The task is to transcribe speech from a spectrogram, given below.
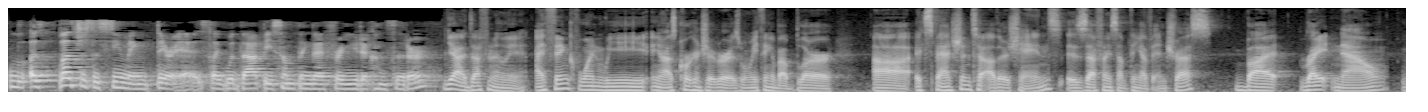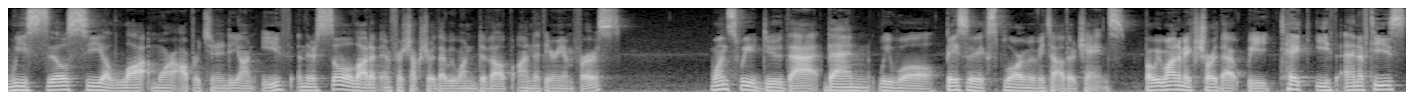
let's just assuming there is like would that be something that for you to consider yeah definitely i think when we you know as core contributors when we think about blur uh, expansion to other chains is definitely something of interest but right now we still see a lot more opportunity on eth and there's still a lot of infrastructure that we want to develop on ethereum first once we do that, then we will basically explore moving to other chains. But we want to make sure that we take ETH NFTs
